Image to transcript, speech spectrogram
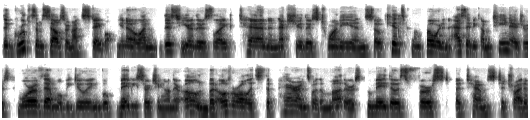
the groups themselves are not stable. You know, on this year, there's like 10 and next year there's 20. And so kids come forward. And as they become teenagers, more of them will be doing, will maybe searching on their own. But overall, it's the parents or the mothers who made those first attempts to try to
